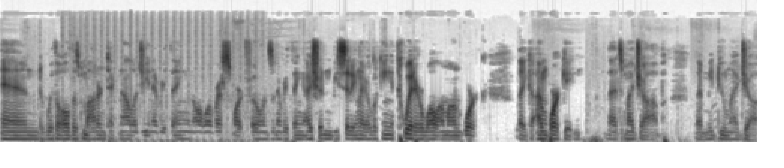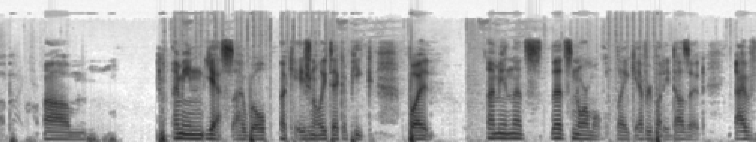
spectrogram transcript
and with all this modern technology and everything, and all of our smartphones and everything, I shouldn't be sitting there looking at Twitter while I'm on work. Like, I'm working. That's my job. Let me do my job. Um, I mean, yes, I will occasionally take a peek, but I mean that's that's normal. Like everybody does it. I've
